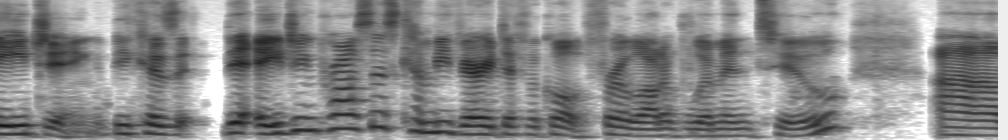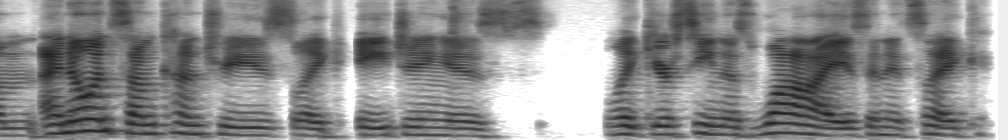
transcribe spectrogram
aging because the aging process can be very difficult for a lot of women too. Um, I know in some countries, like aging is like you're seen as wise, and it's like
